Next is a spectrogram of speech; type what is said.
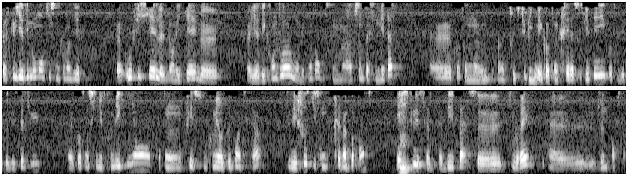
parce qu'il y a des moments qui sont comment dire officiels dans lesquels il y a des grandes joies où on est content parce qu'on a l'impression de passer une étape. quand on, un truc stupide, mais quand on crée la société, quand on dépose des statuts, quand on signe le premier client, quand on fait son premier recrutement, etc. C'est des choses qui sont très importantes. Est-ce Mm. que ça, ça dépasse euh, tout le reste? Euh, Je ne pense pas.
